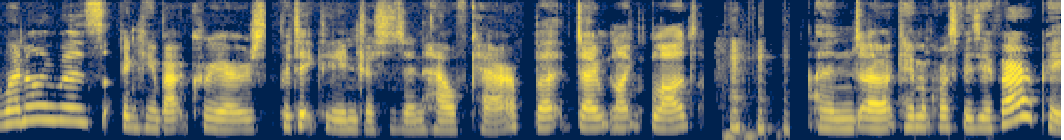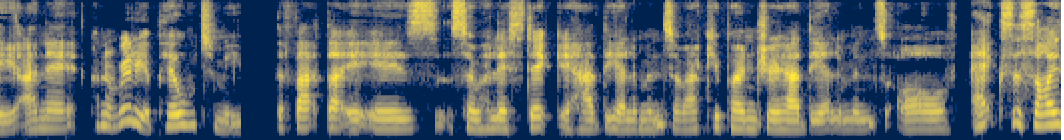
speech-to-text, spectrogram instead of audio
When I was thinking about careers, particularly interested in healthcare, but don't like blood, and uh, came across physiotherapy, and it kind of really appealed to me. The fact that it is so holistic, it had the elements of acupuncture, it had the elements of exercise,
